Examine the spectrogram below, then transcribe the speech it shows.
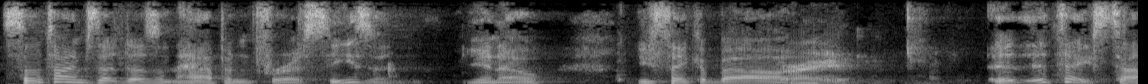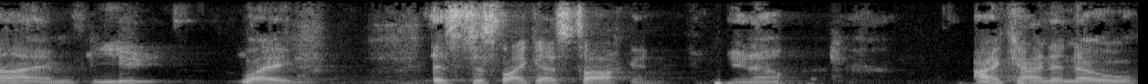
sometimes that doesn't happen for a season. You know, you think about Right. it, it takes time. You like it's just like us talking. You know, I kind of know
